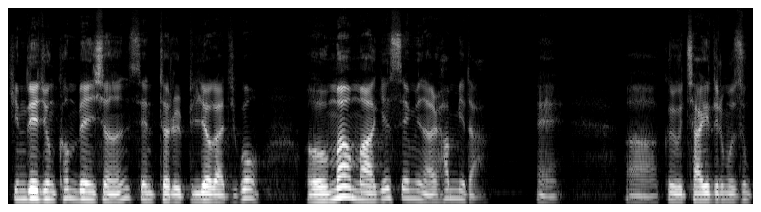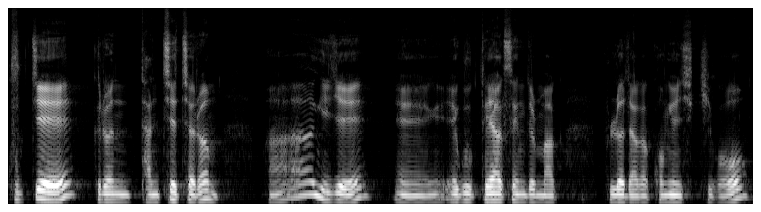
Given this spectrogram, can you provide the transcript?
김대중 컨벤션 센터를 빌려가지고 어마어마하게 세미나를 합니다. 예. 아, 그리고 자기들이 무슨 국제 그런 단체처럼 막 이제 예, 애국 대학생들 막 불러다가 공연시키고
